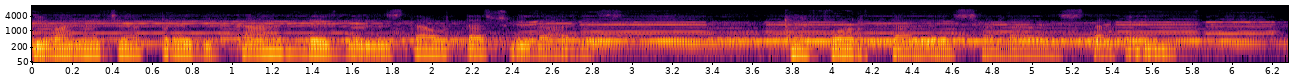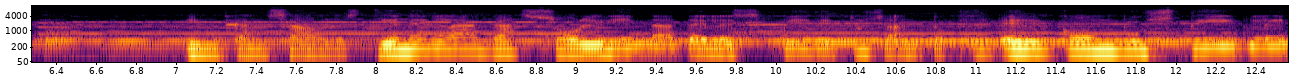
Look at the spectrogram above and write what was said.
y van allá a predicar desde Listra a otras ciudades. Qué fortaleza la de esta gente. Incansables. Tienen la gasolina del Espíritu Santo, el combustible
